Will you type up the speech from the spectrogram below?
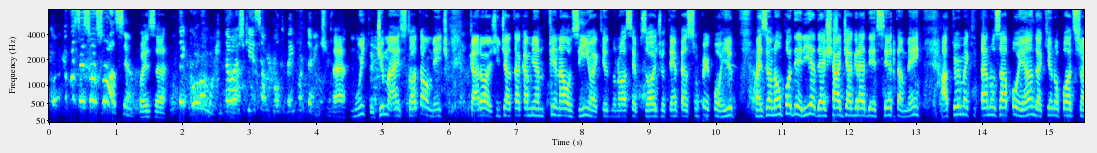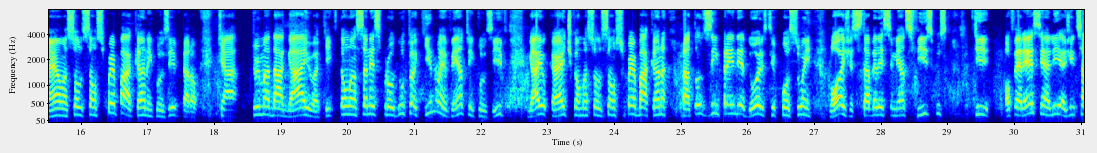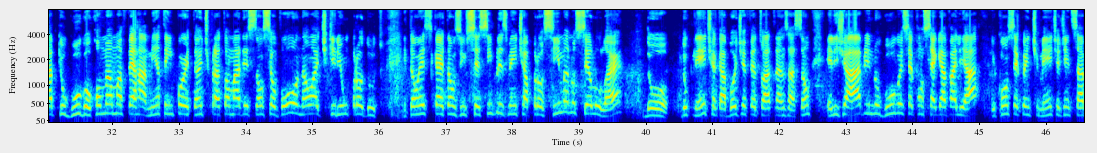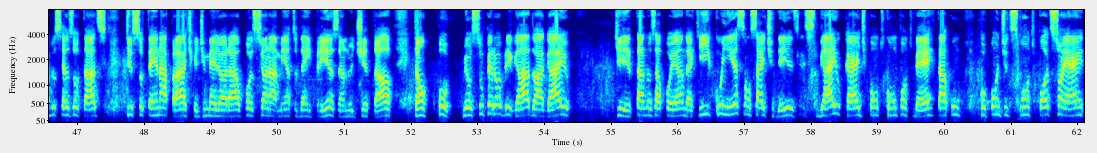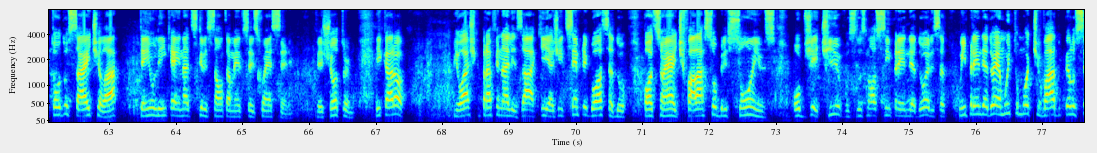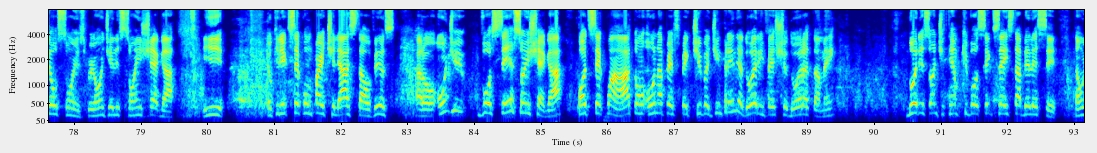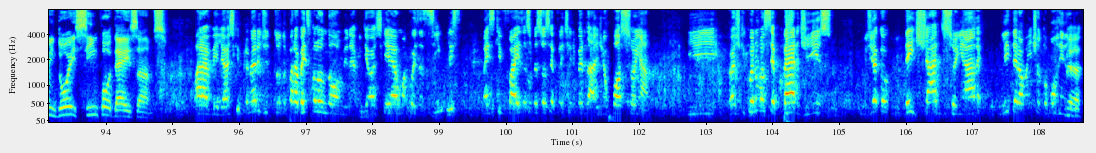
Como que vou ser sua sócia? Pois é. Não tem como. Então, É. acho que esse é um ponto bem importante. É, muito, demais, totalmente. Carol, a gente já tá caminhando finalzinho aqui do nosso episódio, o tempo é super corrido, mas eu não poderia deixar de agradecer também a turma que tá nos apoiando aqui no Pode Sonhar, uma solução super bacana, inclusive, Carol, que é a turma da Gaio aqui, que estão lançando esse produto aqui no evento, inclusive, Gaio Card, que é uma solução super bacana para todos os empreendedores que possuem lojas, estabelecimentos físicos, que oferecem ali, a gente sabe que o Google, como é uma ferramenta importante para tomar a decisão se eu vou ou não adquirir um produto. Então esse cartãozinho você simplesmente aproxima no celular do, do cliente que acabou de efetuar a transação, ele já abre no Google e você consegue avaliar e, consequentemente, a gente sabe os resultados que isso tem na prática, de melhorar o posicionamento da empresa no digital. Então, pô, meu super obrigado a Gaio que está nos apoiando aqui. Conheçam o site deles, gaiocard.com.br, tá com cupom de desconto Pode Sonhar em todo o site lá. Tem o link aí na descrição também para vocês conhecerem. Fechou, turma? E, Carol, eu acho que para finalizar aqui, a gente sempre gosta do Pode Sonhar de falar sobre sonhos, objetivos dos nossos empreendedores. O empreendedor é muito motivado pelos seus sonhos, por onde ele sonha em chegar. E eu queria que você compartilhasse, talvez, Carol, onde você em chegar, pode ser com a Atom ou na perspectiva de empreendedora, investidora também no horizonte de tempo que você quiser estabelecer. Então, em 2, 5 ou 10 anos. Maravilha. Eu acho que, primeiro de tudo, parabéns pelo nome, né? Porque eu acho que é uma coisa simples, mas que faz as pessoas refletirem verdade. Eu posso sonhar. E eu acho que quando você perde isso, o dia que eu deixar de sonhar, literalmente eu tô morrendo. É.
